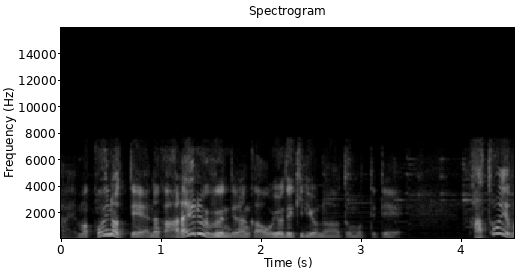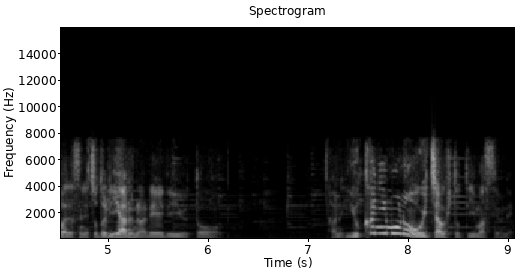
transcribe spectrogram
はいまあ、こういうのってなんかあらゆる部分でなんか応用できるよなと思ってて例えばですねちょっとリアルな例で言うとあの床に物を置いちゃう人っていますよね。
